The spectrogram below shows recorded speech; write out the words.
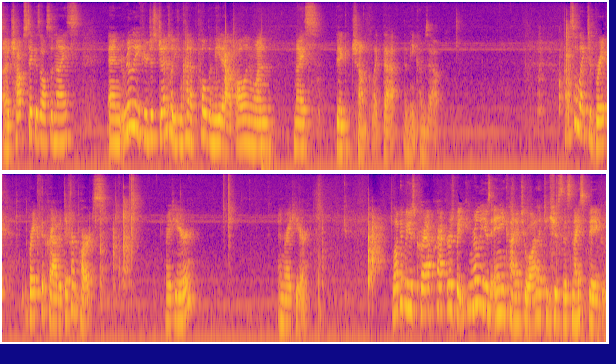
a chopstick is also nice. And really, if you're just gentle, you can kind of pull the meat out all in one nice big chunk like that. The meat comes out. I also like to break, break the crab at different parts. Right here and right here. A lot of people use crab crackers, but you can really use any kind of tool. I like to use this nice big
